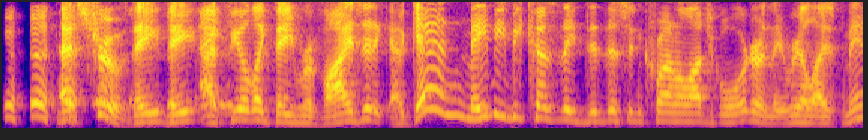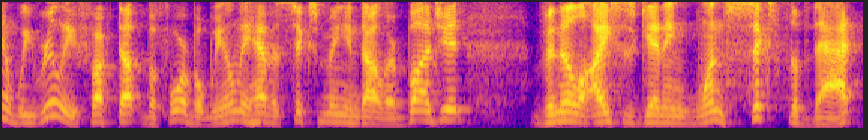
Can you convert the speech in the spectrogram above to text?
That's true. They they I feel like they revise it again, maybe because they did this in chronological order and they realized, man, we really fucked up before, but we only have a six million dollar budget. Vanilla Ice is getting one sixth of that.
